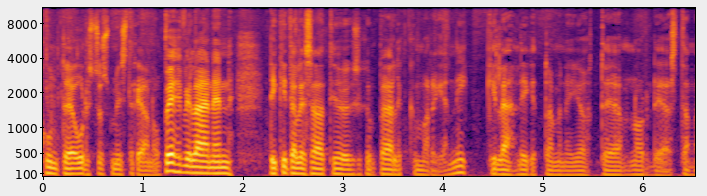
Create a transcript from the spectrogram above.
Kunta- ja uudistusministeri Anu Pehviläinen, digitalisaatioyksikön päällikkö Maria Nikkilä, liiketoiminnanjohtaja Nordeasta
